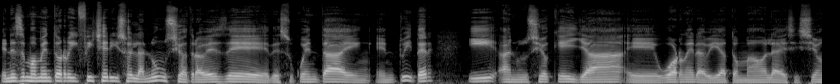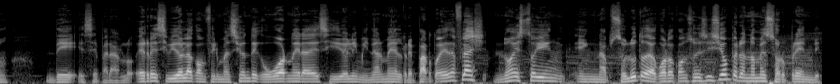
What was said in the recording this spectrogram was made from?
En ese momento Rick Fisher hizo el anuncio a través de, su cuenta en, Twitter y anunció que ya eh, Warner había tomado la decisión de separarlo. He recibido la confirmación de que Warner ha decidido eliminarme del reparto de The Flash. No estoy en, en, absoluto de acuerdo con su decisión, pero no me sorprende,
